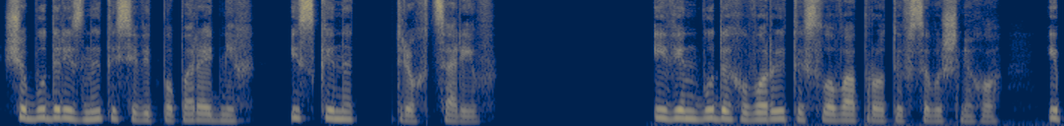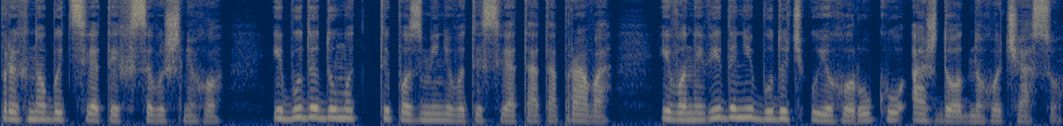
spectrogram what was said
що буде різнитися від попередніх, і скине трьох царів. І він буде говорити слова проти Всевишнього, і пригнобить святих Всевишнього, і буде думати позмінювати свята та права, і вони віддані будуть у його руку аж до одного часу,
